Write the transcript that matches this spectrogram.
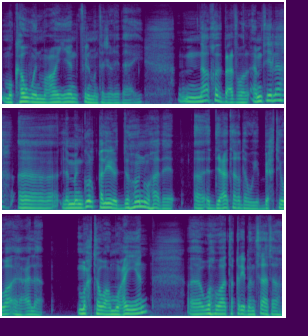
مكون معين في المنتج الغذائي. نأخذ بعض الأمثلة آه، لما نقول قليل الدهن وهذا ادعاء تغذوي باحتوائه على محتوى معين وهو تقريبا ثلاثة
